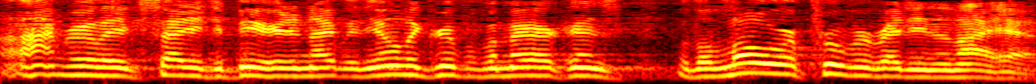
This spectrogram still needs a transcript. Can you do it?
I'm really excited to be here tonight with the only group of Americans with a lower approval rating than I have.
